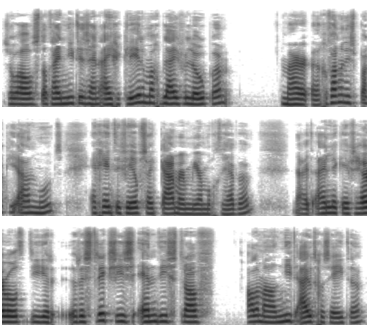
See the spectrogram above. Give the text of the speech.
zoals dat hij niet in zijn eigen kleren mag blijven lopen, maar een gevangenispakje aan moet en geen tv op zijn kamer meer mocht hebben. Nou, uiteindelijk heeft Harold die restricties en die straf allemaal niet uitgezeten.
